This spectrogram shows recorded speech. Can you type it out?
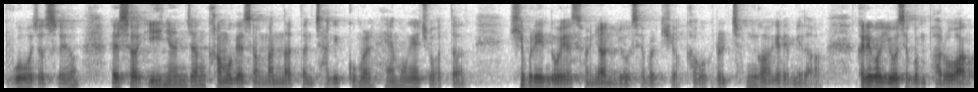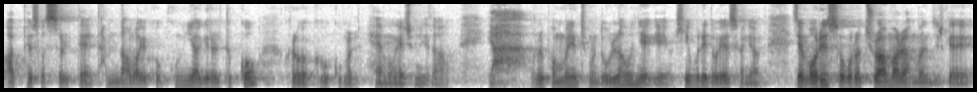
무거워졌어요. 그래서 2년 전 감옥에서 만났던 자기 꿈을 해몽해 주었던 히브리 노예 소년 요셉을 기억하고 그를 천거하게 됩니다. 그리고 요셉은 바로 왕 앞에 섰을 때 담담하게 그 꿈 이야기를 듣고 그리고 그 꿈을 해몽해 줍니다. 야, 오늘 본문이 정말 놀라운 얘기예요. 히브리 노예 소년. 이제 머릿속으로 드라마를 한번 이렇게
